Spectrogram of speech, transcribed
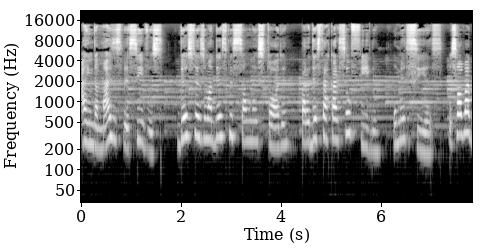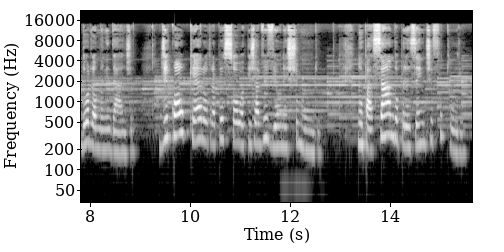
ainda mais expressivos, Deus fez uma descrição na história para destacar seu filho, o Messias, o Salvador da humanidade, de qualquer outra pessoa que já viveu neste mundo, no passado, presente e futuro.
